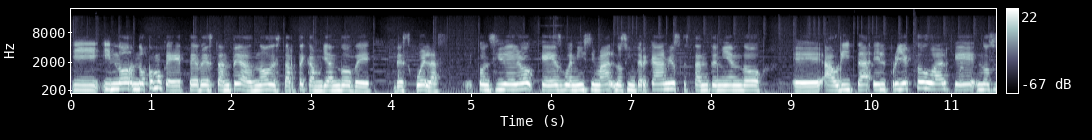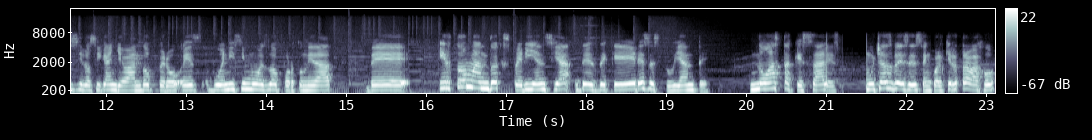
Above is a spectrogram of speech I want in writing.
y, no, no como que te destanteas, ¿no? De estarte cambiando de, escuelas. Considero que es buenísima los intercambios que están teniendo eh, ahorita, el proyecto dual que no sé si lo sigan llevando, pero es buenísimo, es la oportunidad de ir tomando experiencia desde que eres estudiante, no hasta que sales. Muchas veces en cualquier trabajo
